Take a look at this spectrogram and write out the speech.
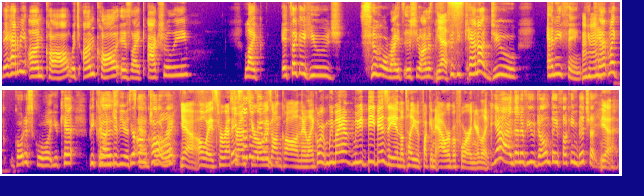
they had me on call, which on call is like actually like it's like a huge civil rights issue honestly Yes. because you cannot do anything you Mm-hmm. can't like go to school you can't because give you a you're on call schedule? right Yeah, always. For restaurants, you're always would- on call and they're like, or we might have we be busy and they'll tell you a fucking hour before and you're like, yeah and then if you don't they fucking bitch at you yeah,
